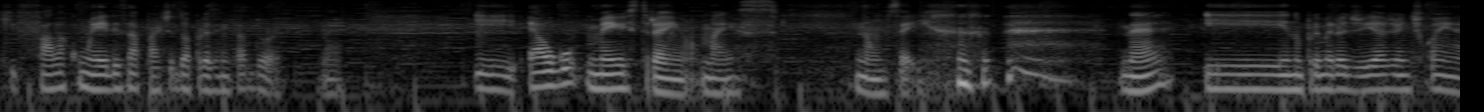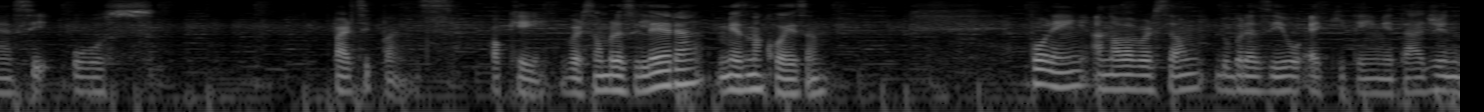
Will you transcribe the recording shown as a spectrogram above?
que fala com eles a parte do apresentador, né? E é algo meio estranho, mas não sei. né? E no primeiro dia a gente conhece os participantes. Ok, versão brasileira, mesma coisa. Porém, a nova versão do Brasil é que tem metade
